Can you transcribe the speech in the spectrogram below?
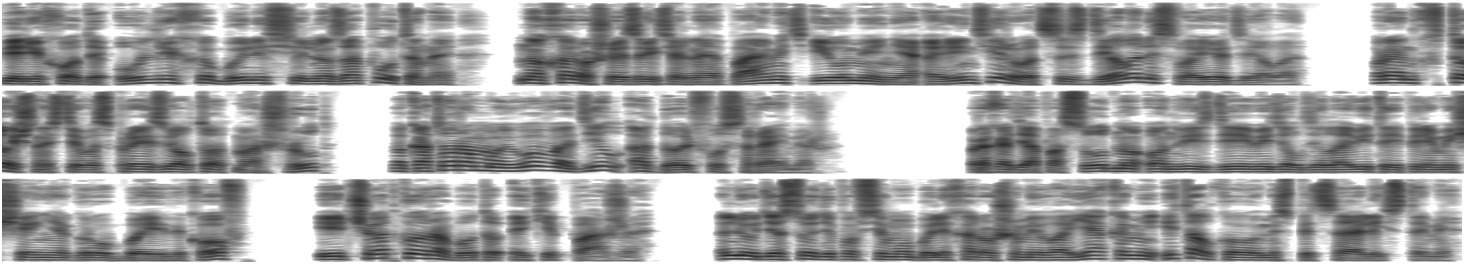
Переходы Ульриха были сильно запутаны, но хорошая зрительная память и умение ориентироваться сделали свое дело. Фрэнк в точности воспроизвел тот маршрут, по которому его водил Адольфус Реймер. Проходя по судну, он везде видел деловитые перемещения групп боевиков и четкую работу экипажа. Люди, судя по всему, были хорошими вояками и толковыми специалистами.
